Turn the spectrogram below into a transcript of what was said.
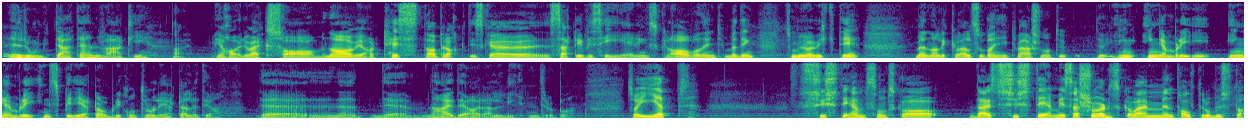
rundt deg til enhver tid. Nei. Vi har jo eksamener, vi har tester, praktiske sertifiseringskrav og den type ting, som jo er viktig. Men allikevel så kan det ikke være sånn at du, du, ingen, blir, ingen blir inspirert av å bli kontrollert hele tida. Det, det, det, nei, det har jeg liten tro på. Så i et system som skal der systemet i seg sjøl skal være mentalt robust, da.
